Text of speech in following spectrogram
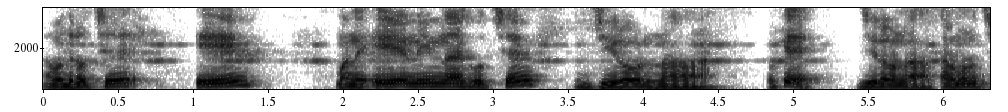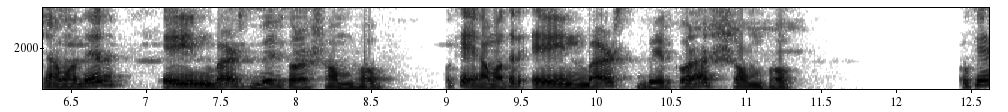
আমাদের হচ্ছে এ মানে এ নির্ণায়ক হচ্ছে জিরো না। ওকে জিরো না। তার মানে হচ্ছে আমাদের এ ইনভার্স বের করা সম্ভব। ওকে আমাদের এ ইনভার্স বের করা সম্ভব। ওকে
